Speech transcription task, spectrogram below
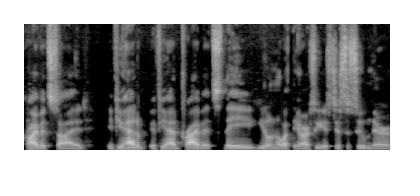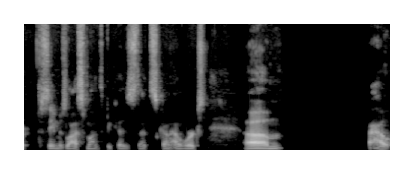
private side, if you had if you had privates, they you don't know what they are, so you just assume they're the same as last month because that's kind of how it works. Um, how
